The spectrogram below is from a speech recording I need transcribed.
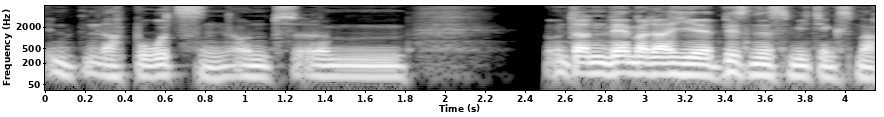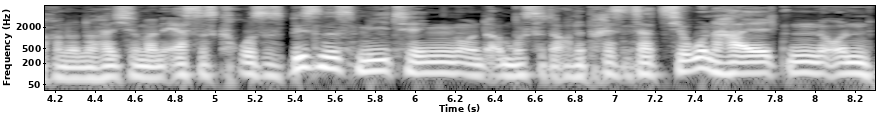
in, nach Bozen. Und ähm, und dann werden wir da hier Business-Meetings machen. Und dann hatte ich so mein erstes großes Business-Meeting und musste da auch eine Präsentation halten. Und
